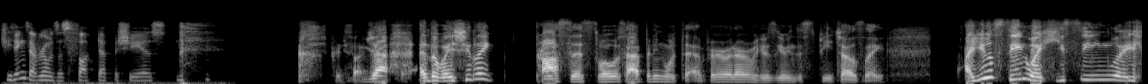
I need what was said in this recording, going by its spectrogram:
She thinks everyone's as fucked up as she is. She's pretty fucked. yeah, and the way she like processed what was happening with the emperor or whatever when he was giving the speech, I was like, are you seeing what he's seeing? Like,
